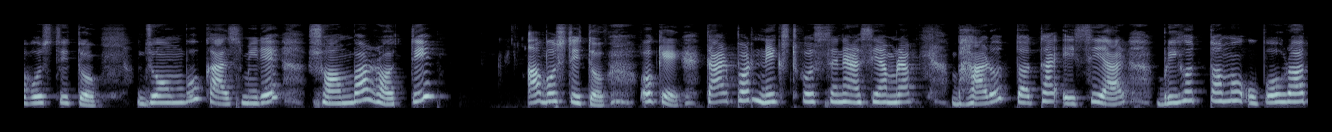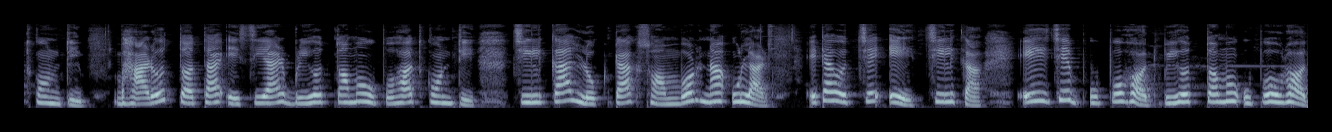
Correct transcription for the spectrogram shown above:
অবস্থিত। জম্মু কাশ্মীরে সম্বর হ্রদটি অবস্থিত। ওকে, তারপর নেক্সট কোশ্চেনে আসি আমরা। ভারত তথা এশিয়ার বৃহত্তম উপহ্রদ কোনটি? ভারত তথা এশিয়ার বৃহত্তম উপহ্রদ কোনটি? চিল্কা, লোকটাক, সম্বর না উলার? এটা হচ্ছে এ, চিল্কা। এই যে উপহ্রদ, বৃহত্তম উপহ্রদ,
